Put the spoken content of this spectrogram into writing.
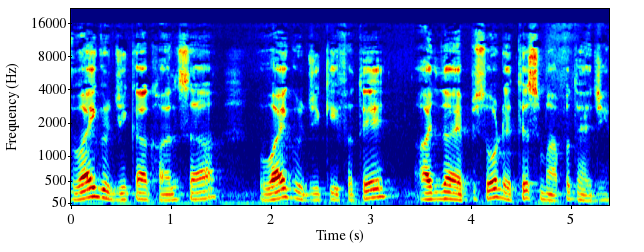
ਵਾਹਿਗੁਰੂ ਜੀ ਕਾ ਖਾਲਸਾ, ਵਾਹਿਗੁਰੂ ਜੀ ਕੀ ਫਤਿਹ। ਅੱਜ ਦਾ ਐਪੀਸੋਡ ਇੱਥੇ ਸਮਾਪਤ ਹੈ ਜੀ।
